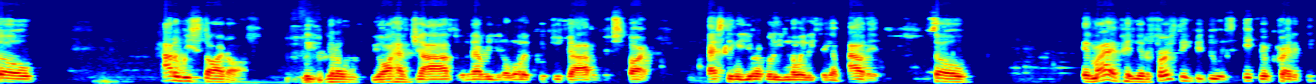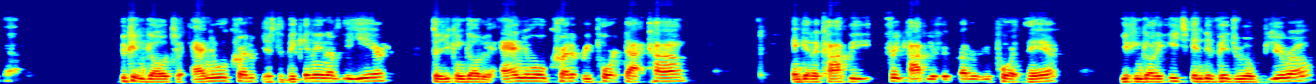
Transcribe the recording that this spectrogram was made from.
So, how do we start off? We, you know, we all have jobs, whatever. You don't want to quit your job and just start investing, and you don't really know anything about it. So, in my opinion, the first thing to do is get your credit together. You can go to annual credit, just the beginning of the year. So you can go to annualcreditreport.com and get a copy, free copy of your credit report there. You can go to each individual bureau,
